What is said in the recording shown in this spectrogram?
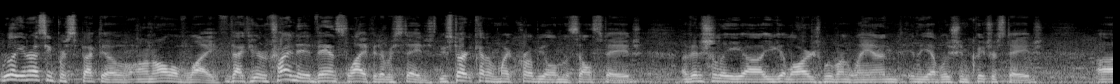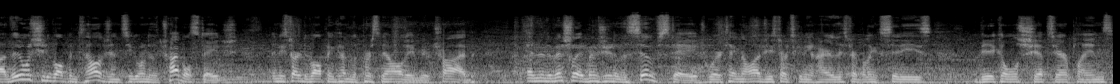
really interesting perspective on all of life. In fact, you're trying to advance life at every stage. You start kind of microbial in the cell stage. Eventually, uh, you get large, move on land in the evolution creature stage. Uh, then once you develop intelligence, you go into the tribal stage, and you start developing kind of the personality of your tribe. And then eventually it brings you into the civ stage, where technology starts getting higher. They start building cities, vehicles, ships, airplanes.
